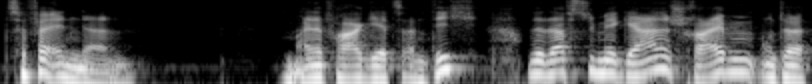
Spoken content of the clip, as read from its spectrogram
zu verändern. Meine Frage jetzt an dich, und da darfst du mir gerne schreiben unter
